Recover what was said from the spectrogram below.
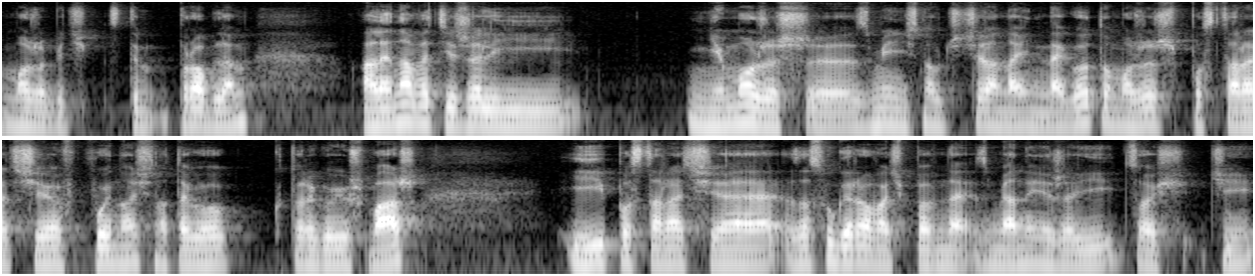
może być z tym problem. Ale nawet jeżeli nie możesz e, zmienić nauczyciela na innego, to możesz postarać się wpłynąć na tego, którego już masz i postarać się zasugerować pewne zmiany, jeżeli coś ci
